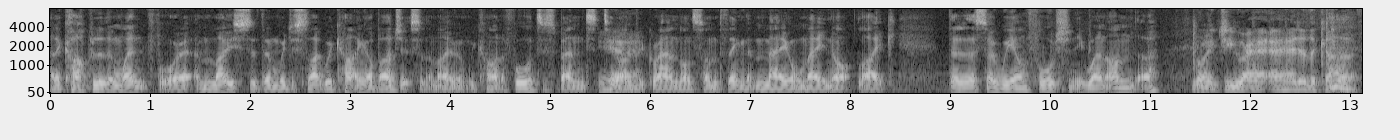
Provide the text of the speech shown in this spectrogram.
And a couple of them went for it, and most of them were just like, we're cutting our budgets at the moment. We can't afford to spend two Yeah. hundred grand on something that may or may not like. So we unfortunately went under. Right, you were ahead of the curve.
